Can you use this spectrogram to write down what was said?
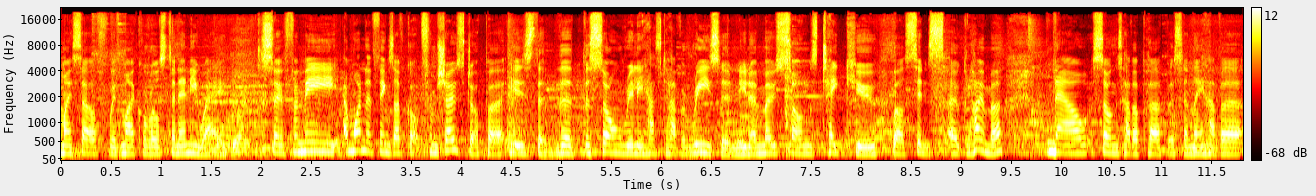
myself with Michael Roulston anyway. Right. So for me, and one of the things I've got from Showstopper is that the the song really has to have a reason. You know, most songs take you well since Oklahoma. Now songs have a purpose and they have a,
